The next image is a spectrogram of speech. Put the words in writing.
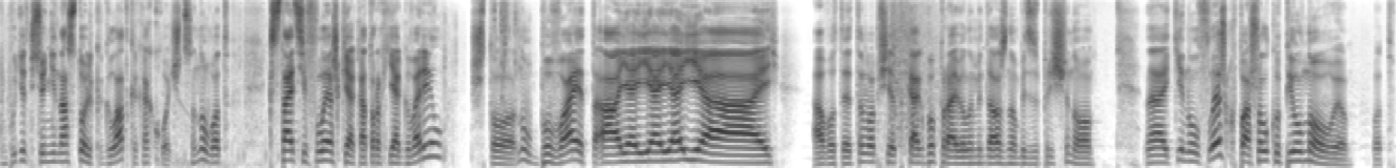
будет все не настолько гладко, как хочется. Ну вот, кстати, флешки, о которых я говорил, что, ну, бывает... Ай-яй-яй-яй-яй! А вот это вообще-то как бы правилами должно быть запрещено. А, кинул флешку, пошел, купил новую. Вот.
